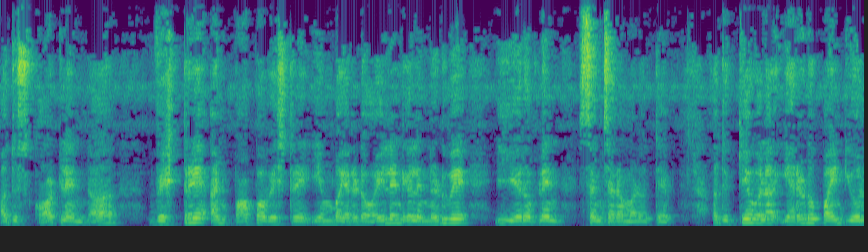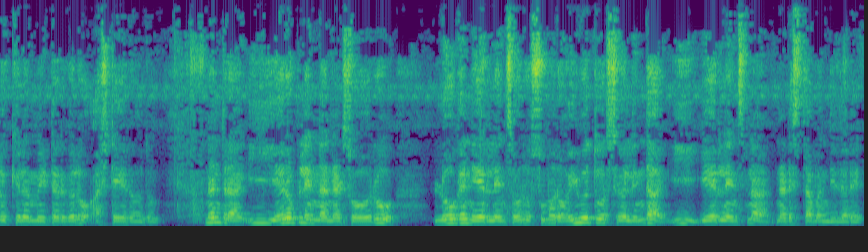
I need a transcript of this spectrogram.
ಅದು ಸ್ಕಾಟ್ಲೆಂಡ್ನ ವೆಸ್ಟ್ರೆ ಅಂಡ್ ಪಾಪ ವೆಸ್ಟ್ರೆ ಎಂಬ ಎರಡು ಐಲ್ಯಾಂಡ್ಗಳ ನಡುವೆ ಈ ಏರೋಪ್ಲೇನ್ ಸಂಚಾರ ಮಾಡುತ್ತೆ. ಅದು ಕೇವಲ ಎರಡು ಪಾಯಿಂಟ್ ಏಳು ಕಿಲೋಮೀಟರ್ಗಳು ಅಷ್ಟೇ ಇರೋದು. ನಂತರ ಈ ಏರೋಪ್ಲೇನ್ನ ನಡೆಸುವವರು ಲೋಗನ್ ಏರ್ಲೈನ್ಸ್ ಅವರು ಸುಮಾರು ಐವತ್ತು ವರ್ಷಗಳಿಂದ ಈ ಏರ್ಲೈನ್ಸ್ನ ನಡೆಸ್ತಾ ಬಂದಿದ್ದಾರೆ.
